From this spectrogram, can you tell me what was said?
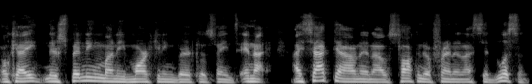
Okay. And they're spending money marketing varicose veins. And I, I sat down and I was talking to a friend and I said, listen,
